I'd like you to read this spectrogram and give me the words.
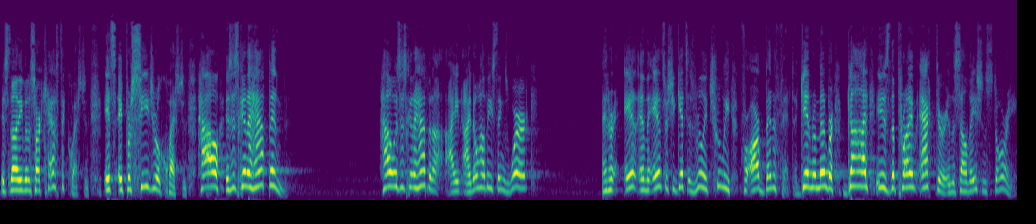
It's not even a sarcastic question. It's a procedural question. How is this going to happen? How is this going to happen? I, I know how these things work. And her, and the answer she gets is really truly for our benefit. Again, remember, God is the prime actor in the salvation story.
